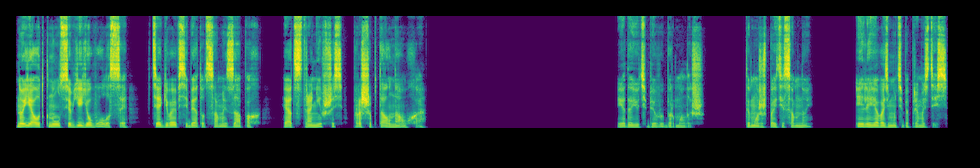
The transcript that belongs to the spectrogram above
но я уткнулся в ее волосы, втягивая в себя тот самый запах, и, отстранившись, прошептал на ухо. «Я даю тебе выбор, малыш. Ты можешь пойти со мной, или я возьму тебя прямо здесь.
